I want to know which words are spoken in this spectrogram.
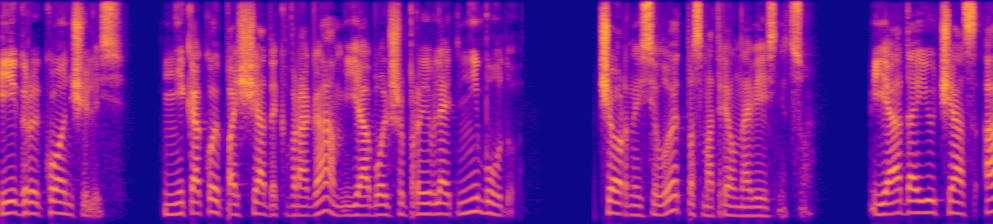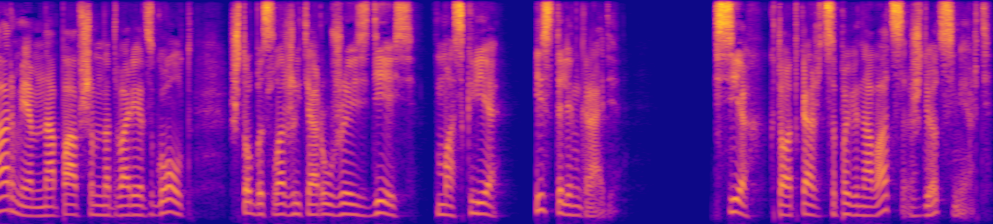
Игры кончились. Никакой пощады к врагам я больше проявлять не буду. Черный силуэт посмотрел на вестницу. Я даю час армиям, напавшим на дворец Голд, чтобы сложить оружие здесь, в Москве и Сталинграде. Всех, кто откажется повиноваться, ждет смерть.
